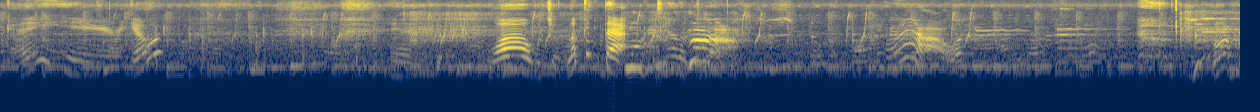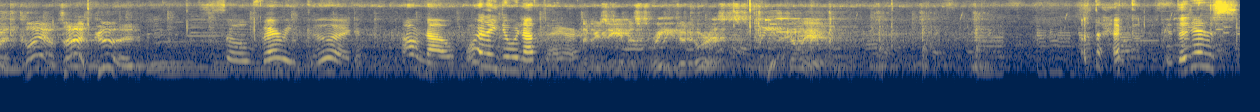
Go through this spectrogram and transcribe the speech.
Okay, here we go. And, wow, would you look at that? Look at Tell- that. Wow. Papa clams are good. Very good. Oh no, what are they doing up there? The museum is free to tourists. Please come in. What the heck? Did they just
